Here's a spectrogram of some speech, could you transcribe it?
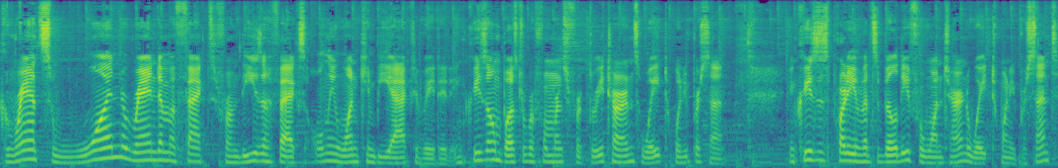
Grants one random effect from these effects, only one can be activated. Increase own buster performance for 3 turns, weight 20%. Increases party invincibility for 1 turn, weight 20%.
